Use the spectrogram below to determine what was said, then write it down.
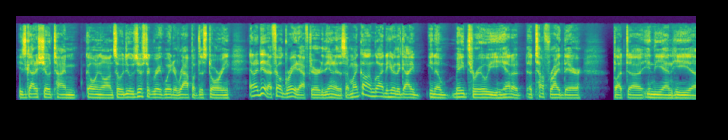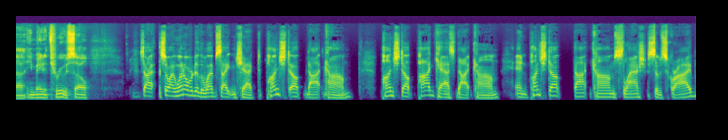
He's got a showtime going on. So it was just a great way to wrap up the story. And I did. I felt great after the end of this. I'm like, oh, I'm glad to hear the guy, you know, made through. He, had a, a, tough ride there. But uh, in the end, he uh, he made it through. So so I, so I went over to the website and checked punchedup.com, puncheduppodcast.com, and punchedup com slash subscribe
